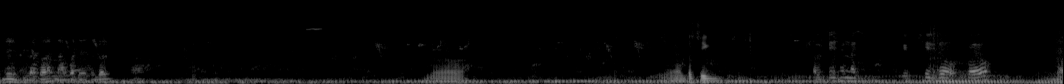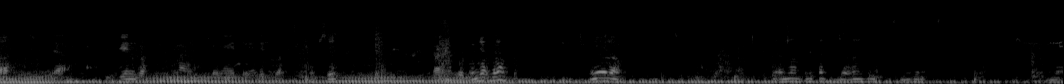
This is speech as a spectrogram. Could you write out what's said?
Di, wala pa. Napa tayo sulod. Ah. Oh. Yan pa sig Palti sa nag-ipsi do kayo? Ah. Ya. Jin ba? Na, so init-init ba? Pepsi. Kano ko Bunyak na lang. Bunyak lang. Yan lang palitan. Diyan lang sila. Na.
